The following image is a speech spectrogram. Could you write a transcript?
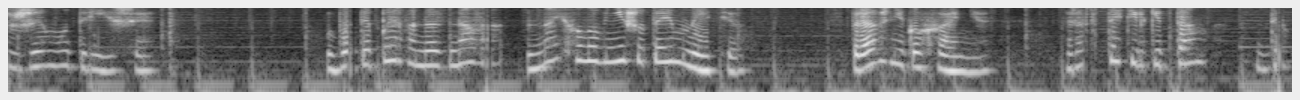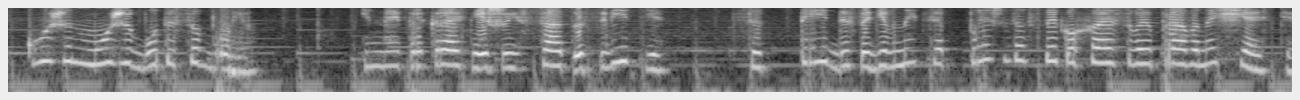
вже мудріше. Бо тепер вона знала найголовнішу таємницю справжнє кохання росте тільки там, де кожен може бути собою. І найпрекрасніший сад у світі це той, де садівниця перш за все кохає своє право на щастя.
